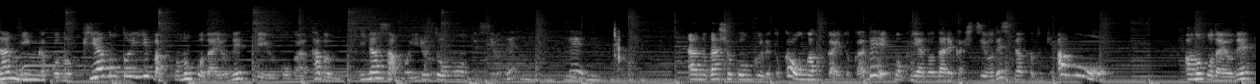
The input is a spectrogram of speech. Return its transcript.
何人かこのピアノといえばこの子だよねっていう子が多分皆さんもいると思うんですよね。であの合唱コンクールとか音楽会とかでもうピアノ誰か必要ですってなった時あもうあの子だよね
